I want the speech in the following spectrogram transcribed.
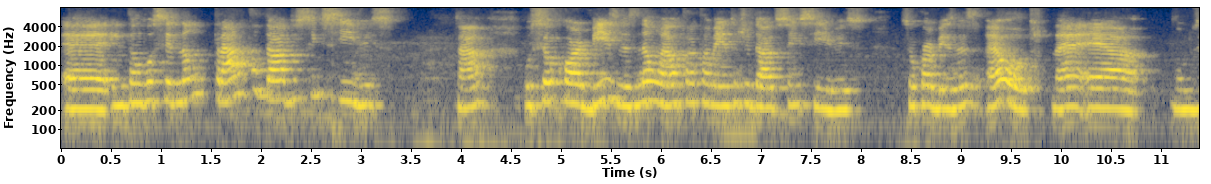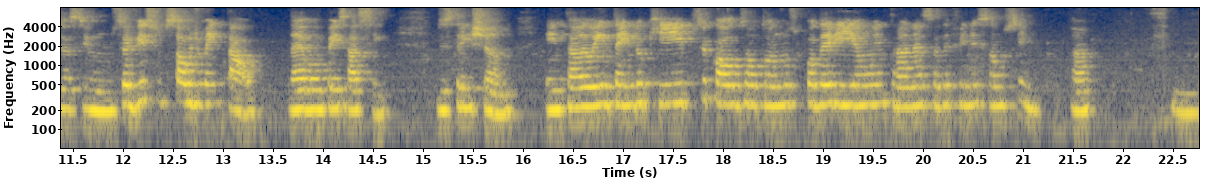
É, então você não trata dados sensíveis, tá? O seu core business não é o tratamento de dados sensíveis seu core business é outro, né? É, vamos dizer assim, um serviço de saúde mental, né? Vamos pensar assim, destrinchando. Então, eu entendo que psicólogos autônomos poderiam entrar nessa definição, sim. Tá? Sim.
